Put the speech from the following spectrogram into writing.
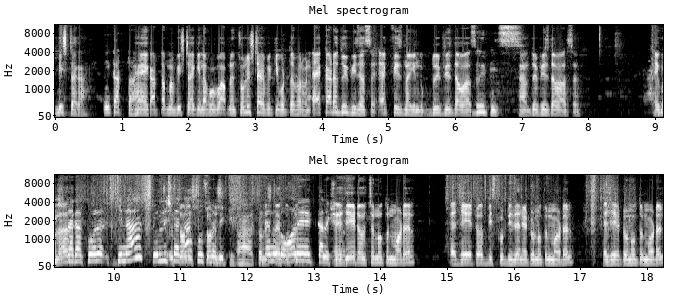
বিশ টাকা। এই কাঠটা? হ্যাঁ এই কাঠটা আপনার বিশ টাকা কিনা পাবো আপনি চল্লিশ টাকা বিক্রি করতে পারবেন। এক কাঠে দুই পিস আছে এক পিস না কিন্তু দুই পিস দেওয়া আছে। দুই পিস হ্যাঁ দুই পিস দেওয়া আছে। এগুলো টাকা করে কিনা চল্লিশ টাকা হ্যাঁ, চল্লিশ টাকা অনেক কালেকশন এই যে এটা হচ্ছে নতুন মডেল এই যে এটা বিস্কুট ডিজাইন এটা নতুন মডেল এই যে এটা নতুন মডেল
